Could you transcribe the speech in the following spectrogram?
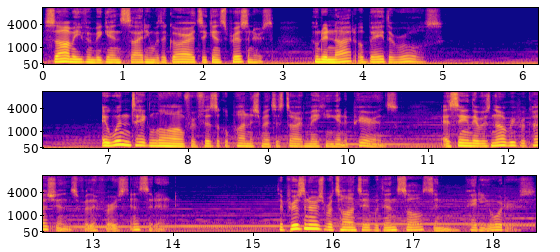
Some even began siding with the guards against prisoners who did not obey the rules. It wouldn't take long for physical punishment to start making an appearance, as seeing there was no repercussions for the first incident. The prisoners were taunted with insults and petty orders.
